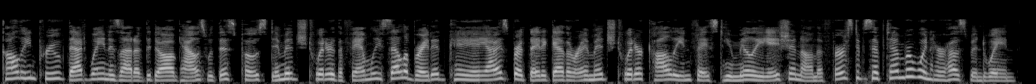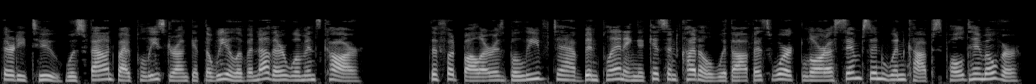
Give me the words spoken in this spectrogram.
Coleen proved that Wayne is out of the doghouse with this post image Twitter The family celebrated KAI's birthday together image Twitter Coleen faced humiliation on the 1st of September when her husband Wayne, 32, was found by police drunk at the wheel of another woman's car. The footballer is believed to have been planning a kiss and cuddle with office work Laura Simpson when cops pulled him over.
